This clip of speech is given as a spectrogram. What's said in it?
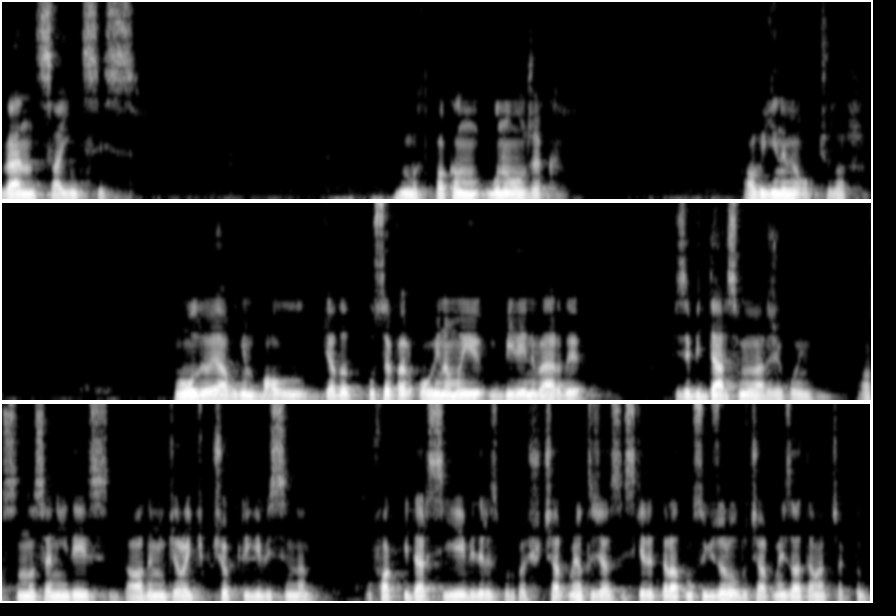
Van. Bak- Bakalım bu ne olacak? Abi yine mi okçular? Ne oluyor ya bugün bal ya da bu sefer oynamayı bileni verdi. Bize bir ders mi verecek oyun? Aslında sen iyi değilsin. Daha deminki rakip çöptü gibisinden. Ufak bir ders yiyebiliriz burada. Şu çarpmayı atacağız. İskeletler atması güzel oldu. Çarpmayı zaten atacaktım.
